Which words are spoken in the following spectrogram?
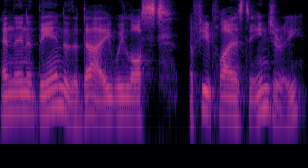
And then at the end of the day, we lost a few players to injury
